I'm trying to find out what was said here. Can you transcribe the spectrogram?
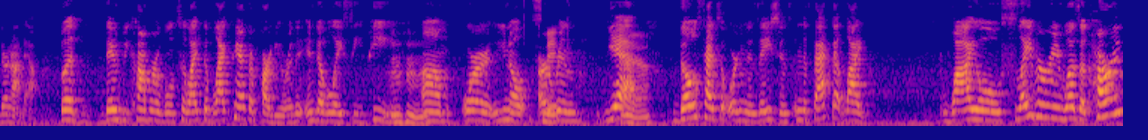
they're not now, but they would be comparable to like the Black Panther Party or the NAACP, Mhm. um, or you know, SNCC. urban, yeah, those types of organizations and the fact that like while slavery was occurring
